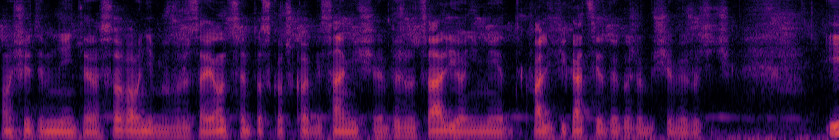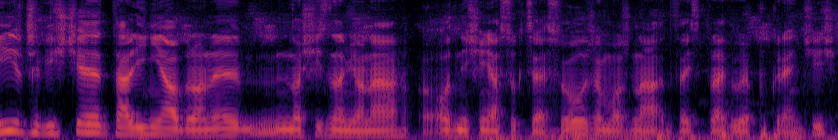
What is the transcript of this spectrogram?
on się tym nie interesował, nie był wyrzucającym, to skoczkowie sami się wyrzucali, oni mieli kwalifikację do tego, żeby się wyrzucić. I rzeczywiście ta linia obrony nosi znamiona odniesienia sukcesu, że można tej sprawy łeb ukręcić.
